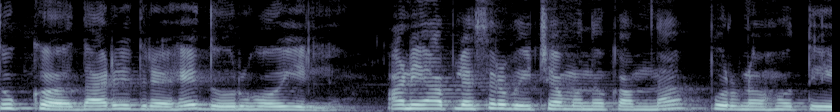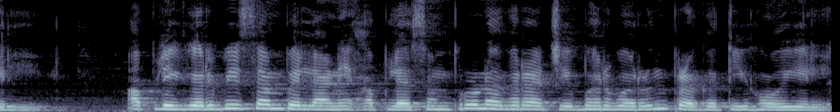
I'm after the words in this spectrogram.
दुःख दारिद्र्य हे दूर होईल आणि आपल्या सर्व इच्छा मनोकामना पूर्ण होतील. आपली गरिबी संपेल आणि आपल्या संपूर्ण घराची भरभरून प्रगती होईल.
